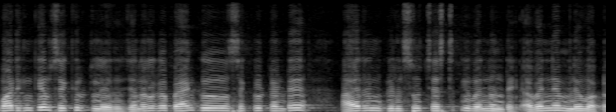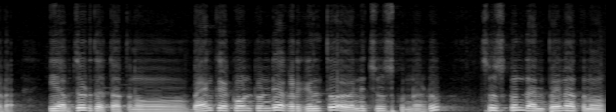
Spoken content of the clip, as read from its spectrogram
వాటికి ఇంకేం సెక్యూరిటీ లేదు. జనరల్గా బ్యాంకు సెక్యూరిటీ అంటే ఐరన్ గ్రిల్స్ చెస్ట్కి ఇవన్నీ ఉంటాయి. అవన్నీ ఏం లేవు అక్కడ. ఈ అబ్జర్వ్ దట్ అతను బ్యాంక్ అకౌంట్ ఉండి అక్కడికి వెళ్తూ అవన్నీ చూసుకున్నాడు. చూసుకుని దానిపైన అతను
